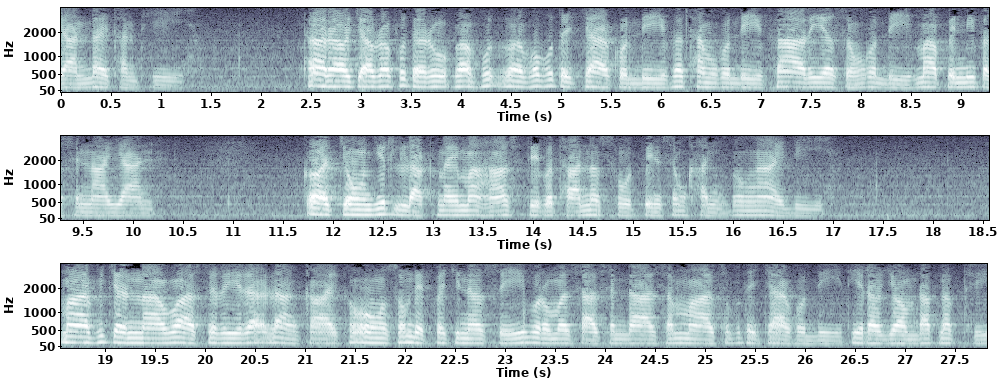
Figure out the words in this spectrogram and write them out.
ญาณได้ทันที ถ้าเราจะพระพุทธรูปพระพุทธว่าพระพุทธเจ้าคนดี พระธรรมคนดี พระอริยสงฆ์คนดีมาเป็นวิปัสสนาญาณก็จงยึดหลักในมหาสติปัฏฐานสูตรเป็นสำคัญก็ง่ายดี มาพิจารณาว่าสรีระร่างกายขององค์สมเด็จพระจินสีบรมศาสดาสัมมาสัมพุทธเจ้าคนดี ที่เรายอมรับนับถือ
